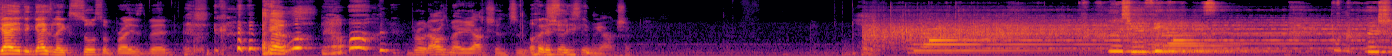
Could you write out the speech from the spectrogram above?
Guy, the guy's like so surprised, man. Bro, that was my reaction too. We shared Honestly. the same reaction. Hey. Pourquoi je vis Pourquoi je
